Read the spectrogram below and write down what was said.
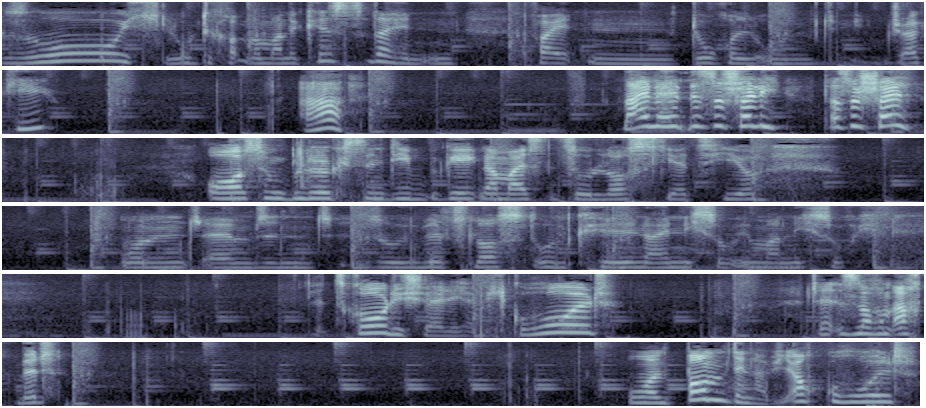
So, ich loote gerade nochmal eine Kiste. Da hinten fighten Dorel und Jackie. Ah! Nein, da hinten ist eine Shelly! Das ist Shell! Oh, zum Glück sind die Gegner meistens so lost jetzt hier. Und ähm, sind so übelst lost und killen eigentlich so immer nicht so richtig. Let's go, die Shelly habe ich geholt. Dann ist noch ein 8-Bit. Und bumm, den habe ich auch geholt.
